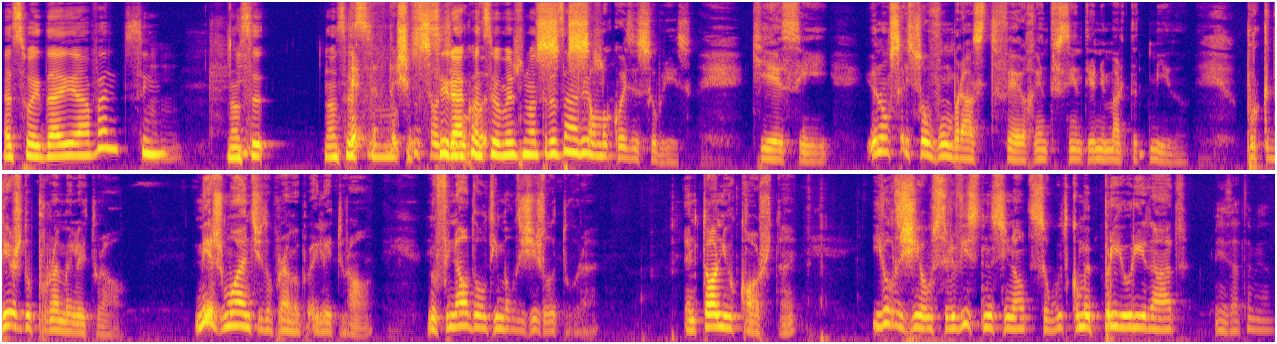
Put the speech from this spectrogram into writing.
a sua ideia avante, sim. Uhum. Não, e... se, não sei de, se, se irá acontecer o mesmo noutras áreas. Só uma coisa sobre isso, que é assim, eu não sei se houve um braço de ferro entre Centeno e Marta Temido, porque desde o programa eleitoral mesmo antes do programa eleitoral, no final da última legislatura, António Costa elegeu o Serviço Nacional de Saúde como a prioridade Exatamente.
